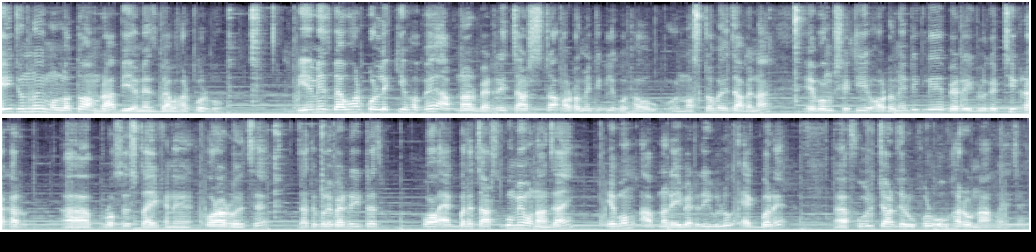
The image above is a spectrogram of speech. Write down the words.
এই জন্যই মূলত আমরা বিএমএস ব্যবহার করব। বিএমএস ব্যবহার করলে কি হবে? আপনার ব্যাটারি চার্জটা অটোমেটিকলি কোথাও নষ্ট হয়ে যাবে না এবং সেটি অটোমেটিকলি ব্যাটারিগুলোকে ঠিক রাখার প্রসেসটা এখানে করা রয়েছে যাতে করে ব্যাটারিটা একবারে চার্জ কমেও না যায় এবং আপনার এই ব্যাটারিগুলো একবারে ফুল চার্জের উপর ওভারও না হয়ে যায়।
